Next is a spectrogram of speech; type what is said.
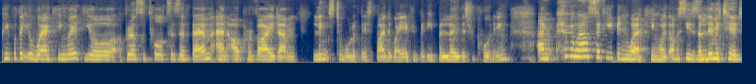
people that you're working with. You're real supporters of them and i'll provide um, links to all of this by the way everybody below this recording. Um, who else have you been working with? Obviously there's a limited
